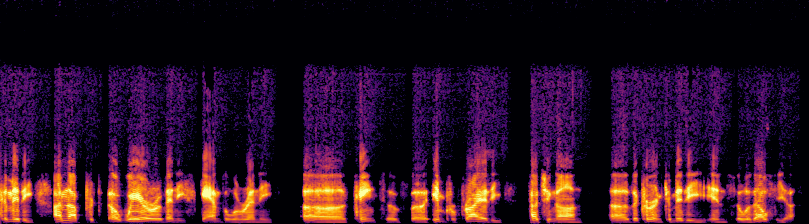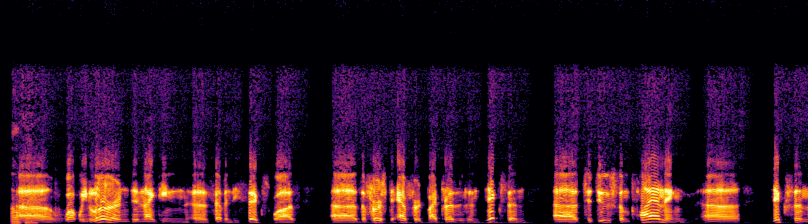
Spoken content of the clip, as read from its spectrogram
committee. I'm not pr- aware of any scandal or any uh, taint of uh, impropriety touching on uh, the current committee in Philadelphia. Okay. Uh, what we learned in 1976 was uh, the first effort by President Nixon uh, to do some planning. Uh, Nixon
